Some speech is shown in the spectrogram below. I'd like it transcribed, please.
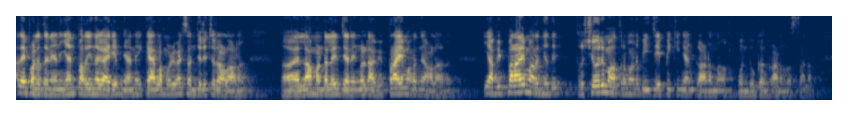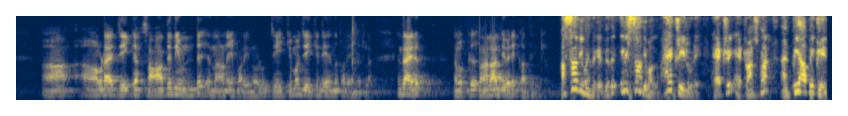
അതേപോലെ തന്നെയാണ് ഞാൻ പറയുന്ന കാര്യം. ഞാൻ ഈ കേരളം മുഴുവൻ സഞ്ചരിച്ച ഒരാളാണ്. എല്ലാ മണ്ഡലയും ജനങ്ങളുടെ അഭിപ്രായം അറിഞ്ഞ ആളാണ്. ഈ അഭിപ്രായം അറിഞ്ഞതിൽ തൃശ്ശൂർ മാത്രമാണ് ബി ജെ പിക്ക് ഞാൻ കാണുന്ന മുൻതൂക്കം കാണുന്ന സ്ഥലം. അവിടെ ജയിക്കാൻ സാധ്യതയുണ്ട് എന്നാണ് ഞാൻ പറയുന്നുള്ളൂ. ജയിക്കുമോ ജയിക്കില്ലേ എന്ന് പറയാൻ പറ്റില്ല. എന്തായാലും നമുക്ക് നാലാം തീയതി വരെ കാത്തിരിക്കാം. അസാധ്യമെന്ന് കരുതുന്നത് ഇനി സാധ്യമാകും. ഹാട്രിയിലൂടെ ഹാട്രി transplant and P R P clinic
